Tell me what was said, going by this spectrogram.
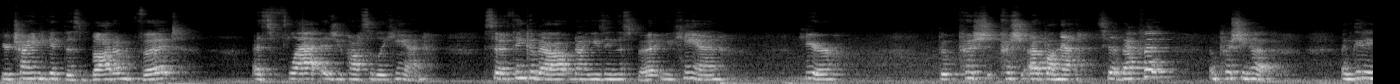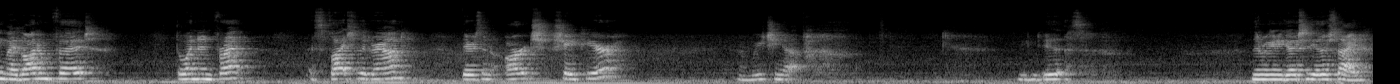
you're trying to get this bottom foot as flat as you possibly can. So think about not using this foot, you can here, but push, push up on that, see that back foot? I'm pushing up. I'm getting my bottom foot, the one in front, as flat to the ground. There's an arch shape here. I'm reaching up. You can do this. Then we're gonna go to the other side.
